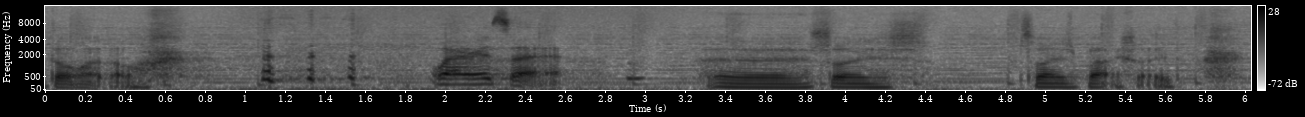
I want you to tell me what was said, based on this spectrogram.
don't like that one. Where is it? Uh, it's on on his backside.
